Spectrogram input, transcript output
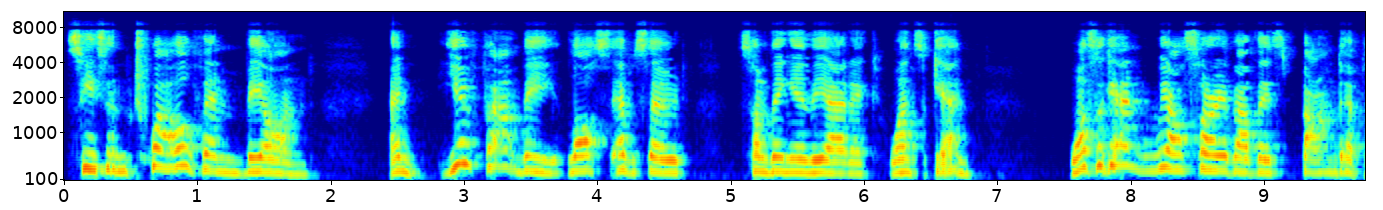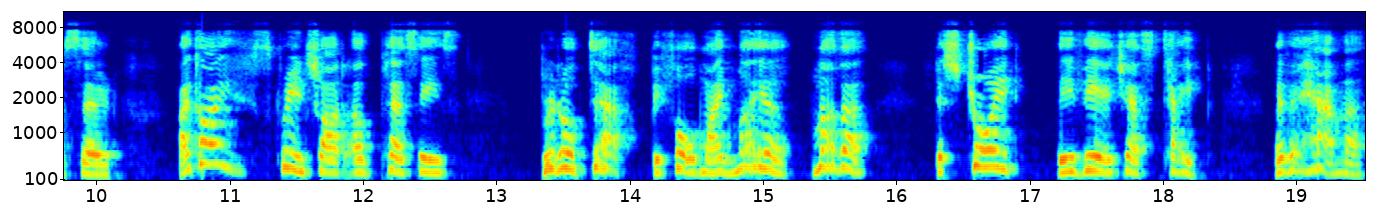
season 12 and beyond. And you found the lost episode, Something in the Attic, once again. Once again, we are sorry about this banned episode. I got a screenshot of Percy's brutal death before my mother destroyed the VHS tape with a hammer.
